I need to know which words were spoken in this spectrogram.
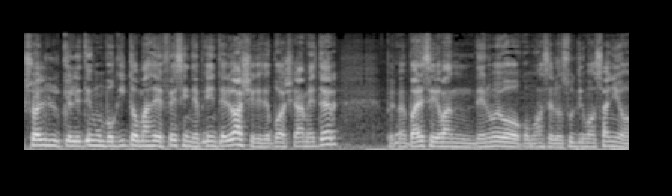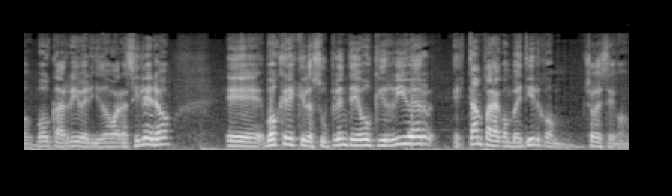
yo al que le tengo un poquito más de fe es Independiente del Valle, que se pueda llegar a meter, pero me parece que van de nuevo, como hace los últimos años, Boca, River y dos brasileros. Eh, ¿Vos crees que los suplentes de Boca y River están para competir con, yo qué sé, con,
